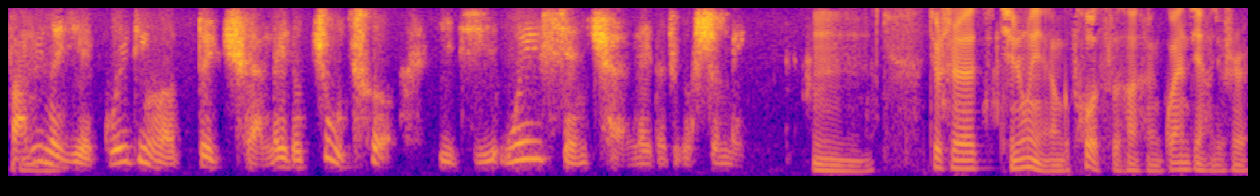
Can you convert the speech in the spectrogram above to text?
法律呢也规定了对犬类的注册以及危险犬类的这个声明。嗯，就是其中有两个措辞哈很关键哈，就是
